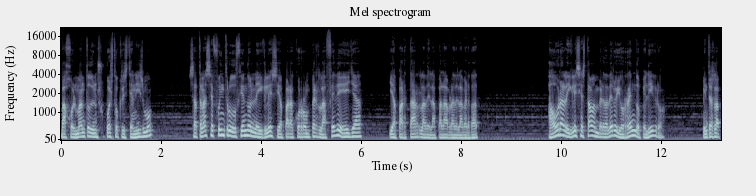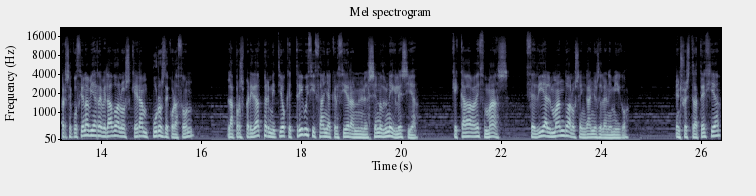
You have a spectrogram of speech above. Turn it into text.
Bajo el manto de un supuesto cristianismo, Satanás se fue introduciendo en la iglesia para corromper la fe de ella y apartarla de la palabra de la verdad. Ahora la iglesia estaba en verdadero y horrendo peligro. Mientras la persecución había revelado a los que eran puros de corazón, la prosperidad permitió que trigo y cizaña crecieran en el seno de una iglesia que cada vez más cedía el mando a los engaños del enemigo. En su estrategia,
